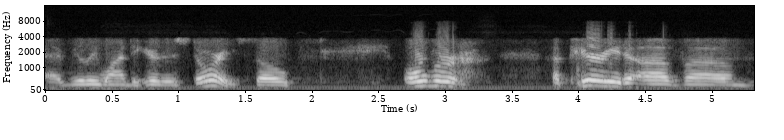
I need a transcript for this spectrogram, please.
I really wanted to hear their stories. So over a period of um,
